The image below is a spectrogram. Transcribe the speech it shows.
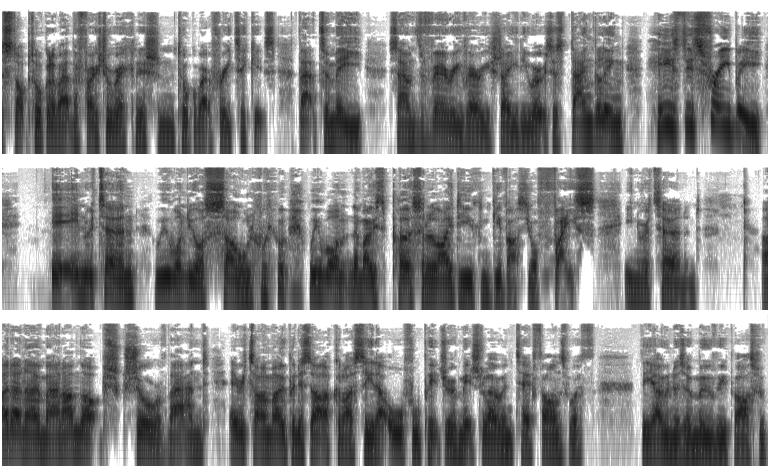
stop talking about the facial recognition, talk about free tickets. That to me sounds very, very shady, where it's just dangling, here's this freebie. In return, we want your soul. We want the most personal ID you can give us, your face, in return. And I don't know, man. I'm not sure of that. And every time I open this article, I see that awful picture of Mitch Lowe and Ted Farnsworth the owners of MoviePass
